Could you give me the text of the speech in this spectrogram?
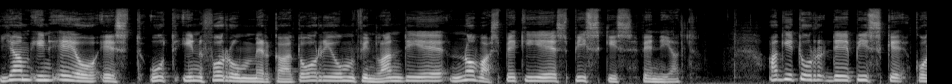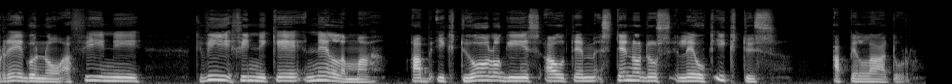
Jam in eo est ut in forum mercatorium Finlandie nova species piscis veniat. Agitur de pisce corregono affini, qui finnike nelma ab ictuologis autem stenodus leuc ictus appellatur.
